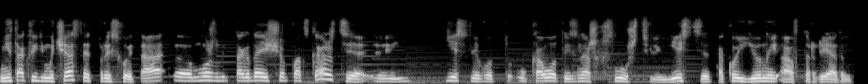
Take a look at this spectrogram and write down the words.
Не так, видимо, часто это происходит. А, э, может быть, тогда еще подскажете, э, если вот у кого-то из наших слушателей есть такой юный автор рядом,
